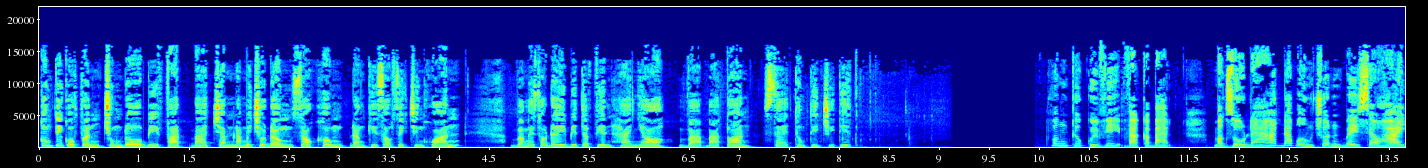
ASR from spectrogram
Công ty cổ phần Trung Đô bị phạt 350 triệu đồng do không đăng ký giao dịch chứng khoán. Và ngay sau đây, biên tập viên Hà Nho và Bá Toàn sẽ thông tin chi tiết. Vâng thưa quý vị và các bạn, mặc dù đã đáp ứng chuẩn Basel 2,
